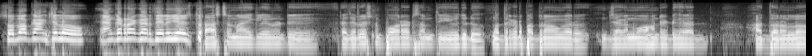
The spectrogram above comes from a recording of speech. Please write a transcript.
శుభాకాంక్షలు వెంకట్రావు గారు తెలియజేస్తూ రాష్ట్ర నాయకులైనటువంటి రిజర్వేషన్ పోరాట సమితి యోధుడు ముద్రగడ పద్మనాభం గారు జగన్మోహన్ రెడ్డి గారి ఆధ్వర్యంలో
